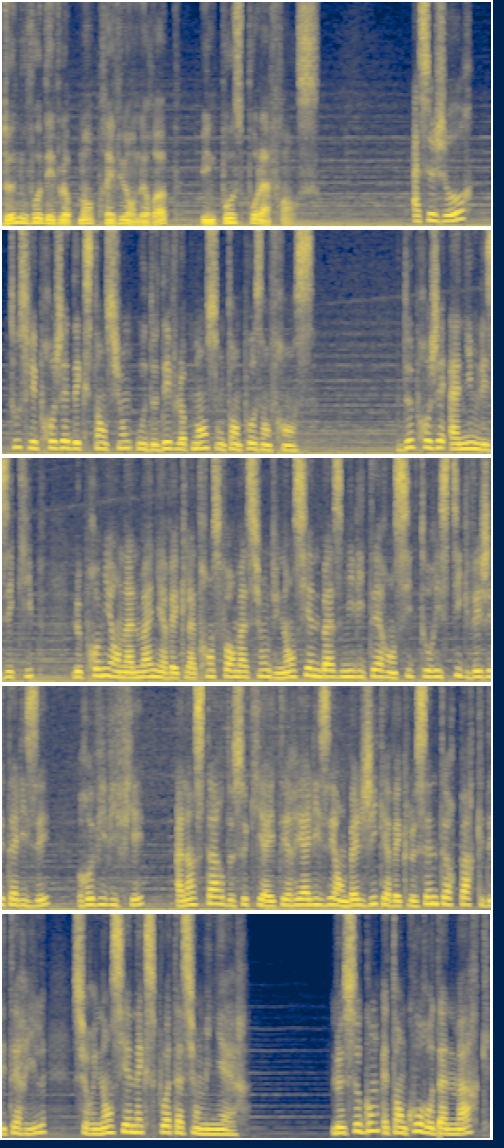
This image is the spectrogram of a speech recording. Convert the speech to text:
Deux nouveaux développements prévus en Europe, une pause pour la France. À ce jour, tous les projets d'extension ou de développement sont en pause en France. Deux projets animent les équipes, le premier en Allemagne avec la transformation d'une ancienne base militaire en site touristique végétalisé, revivifié, à l'instar de ce qui a été réalisé en Belgique avec le Center Park des Terrils, sur une ancienne exploitation minière. Le second est en cours au Danemark,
